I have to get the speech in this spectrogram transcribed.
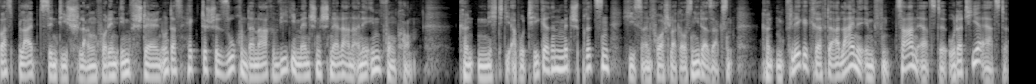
was bleibt, sind die Schlangen vor den Impfstellen und das hektische Suchen danach, wie die Menschen schneller an eine Impfung kommen. Könnten nicht die Apothekerinnen mitspritzen, hieß ein Vorschlag aus Niedersachsen. Könnten Pflegekräfte alleine impfen, Zahnärzte oder Tierärzte?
